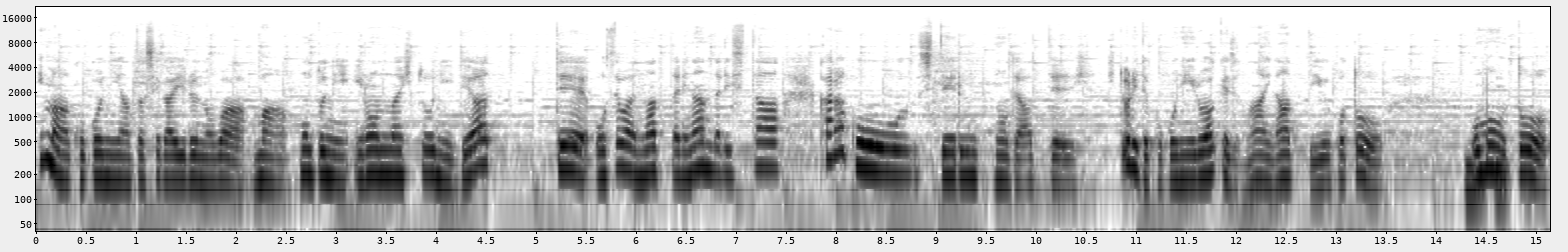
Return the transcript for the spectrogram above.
今ここに私がいるのはまあ本当にいろんな人に出会ってお世話になったりなんだりしたからこうしてるのであって一人でここにいるわけじゃないなっていうことを思うと、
